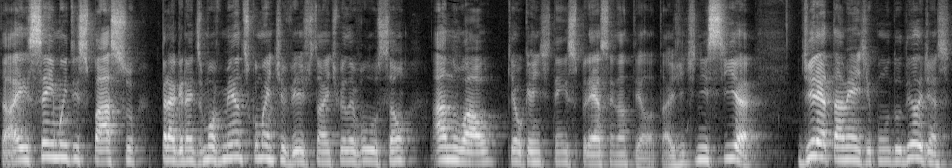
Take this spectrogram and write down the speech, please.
tá? e sem muito espaço para grandes movimentos, como a gente vê justamente pela evolução anual, que é o que a gente tem expresso aí na tela. Tá? A gente inicia diretamente com o due diligence,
